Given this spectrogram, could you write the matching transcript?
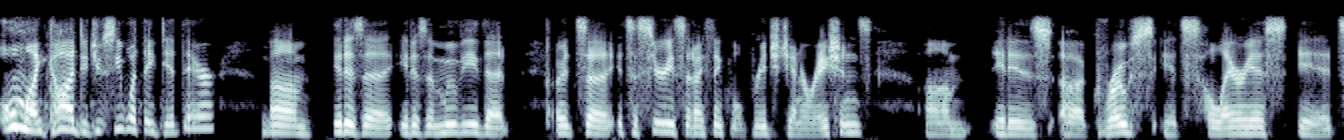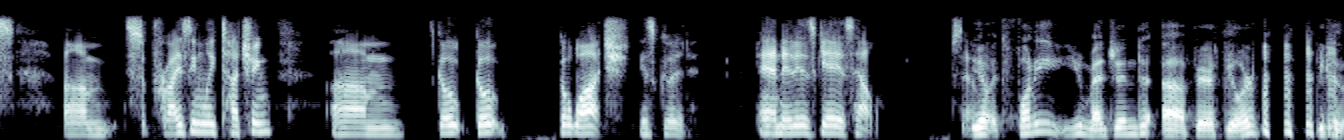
"Oh my God, did you see what they did there?" Mm. Um, it is a it is a movie that it's a it's a series that I think will bridge generations. Um, it is uh, gross. It's hilarious. It's um, surprisingly touching. Um, go go go watch is good, and it is gay as hell. So you know, it's funny you mentioned uh, Ferris Bueller because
